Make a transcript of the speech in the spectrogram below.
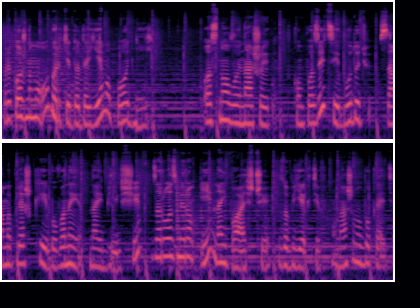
При кожному оберті додаємо по одній. Основою нашої композиції будуть саме пляшки, бо вони найбільші за розміром і найважчі з об'єктів у нашому букеті.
